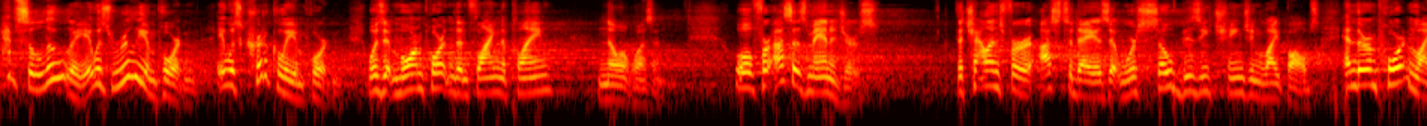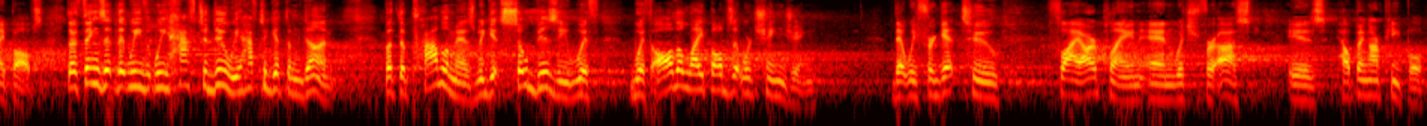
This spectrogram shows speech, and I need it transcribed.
Absolutely. It was really important. It was critically important. Was it more important than flying the plane? No, it wasn't. Well, for us as managers, the challenge for us today is that we're so busy changing light bulbs. And they're important light bulbs. They're things that, that we, we have to do. We have to get them done. But the problem is we get so busy with, with all the light bulbs that we're changing that we forget to fly our plane and which for us is helping our people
